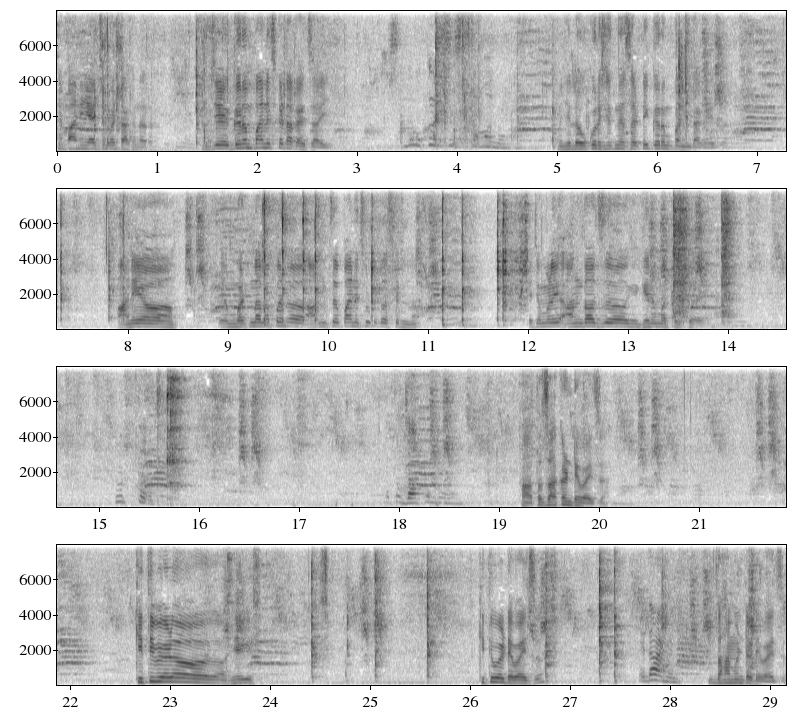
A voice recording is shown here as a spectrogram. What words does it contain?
ते पाणी याच्यामध्ये टाकणार. म्हणजे गरम पाणीच का टाकायचं आई? लवकर शिजतं म्हणून. म्हणजे लवकर शिजण्यासाठी गरम पाणी टाकायचं. आणि मटणाला पण आमचं पाणी सुटत असेल ना त्याच्यामुळे अंदाज घेणं महत्त्वाचं आहे. हां आता झाकण ठेवायचं. किती वेळ हे किती वेळ ठेवायचं? हे दहा मिनिट. दहा मिनटं ठेवायचं.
